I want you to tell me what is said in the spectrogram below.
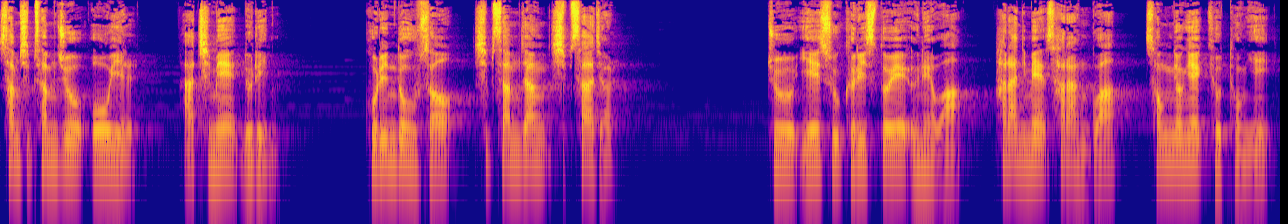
33주 5일 아침의 누림 고린도 후서 13장 14절 주 예수 그리스도의 은혜와 하나님의 사랑과 성령의 교통이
